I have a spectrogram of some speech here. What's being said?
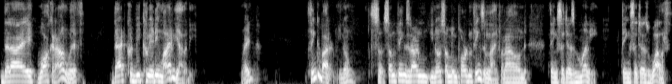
that i walk around with that could be creating my reality right think about it you know so, some things around you know some important things in life around things such as money things such as wealth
